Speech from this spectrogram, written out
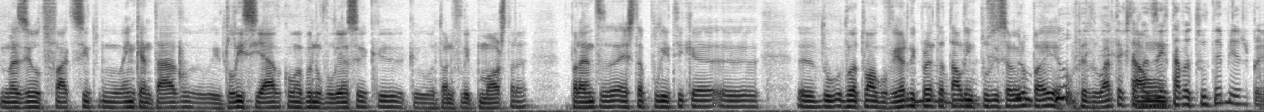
mas eu de facto sinto-me encantado e deliciado com a benevolência que, que o António Filipe mostra perante esta política uh, uh, do, do, atual governo e perante não, a tal imposição não, europeia. Não, o Pedro Duarte é que estava um... a dizer que estava tudo na mesma.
